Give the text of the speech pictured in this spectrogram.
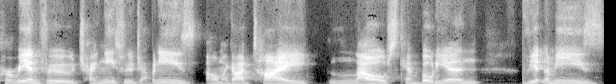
Korean food, Chinese food, Japanese, oh my God, Thai, Laos, Cambodian, Vietnamese,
